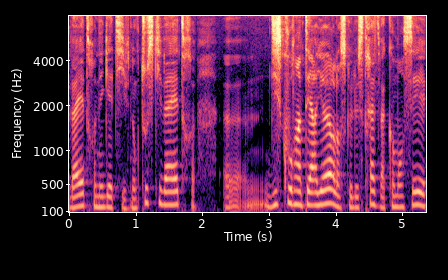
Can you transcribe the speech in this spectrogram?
va être négatif. Donc tout ce qui va être euh, discours intérieur, lorsque le stress va commencer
